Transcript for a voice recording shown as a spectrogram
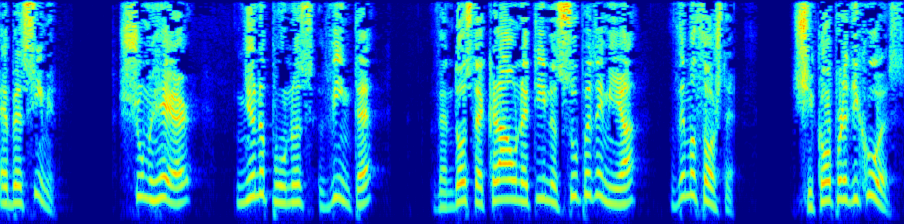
e besimit. Shumë herë, një nëpunës vinte, vendoste krahun e tij në supet e mia dhe më thoshte: "Shiko predikues,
